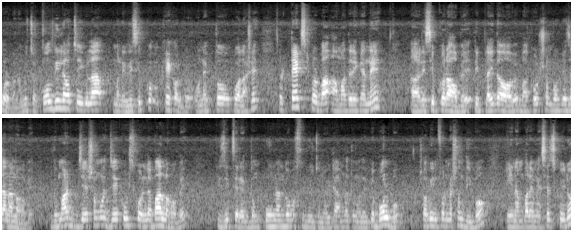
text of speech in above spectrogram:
করবা না, বুঝছ? কল দিলে হচ্ছে এগুলা মানে রিসিভ কে করবে? অনেক তো কল আসে। তো টেক্সট করবা, আমাদের এখানে রিসিভ করা হবে রিপ্লাই দেওয়া হবে, বা কোর্স সম্পর্কে জানানো হবে। তোমার যে সময় যে কোর্স করলে ভালো হবে ফিজিক্সের একদম পূর্ণাঙ্গ প্রস্তুতির জন্য এটা আমরা তোমাদেরকে বলব। সব ইনফরমেশন দিব, এই নাম্বারে মেসেজ করো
